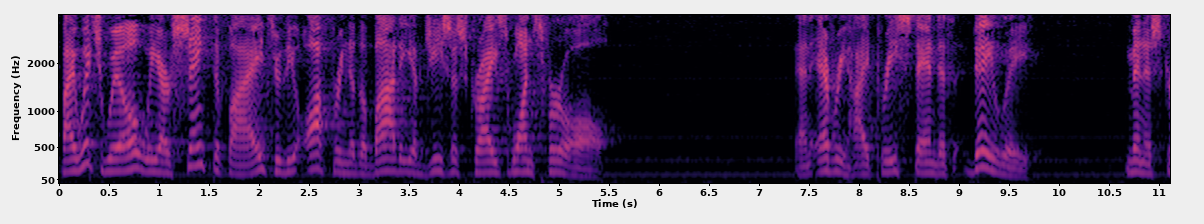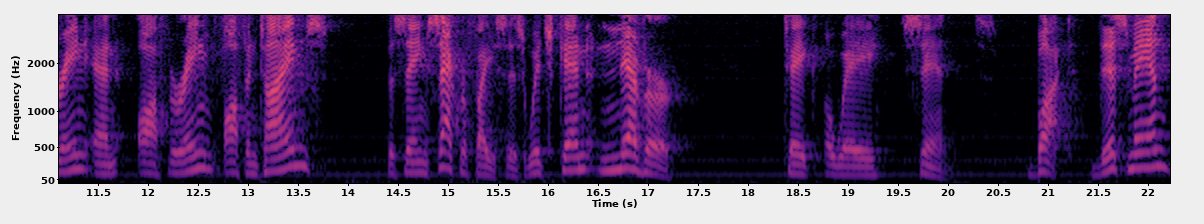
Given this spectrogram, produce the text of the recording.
by which will we are sanctified through the offering of the body of Jesus Christ once for all. And every high priest standeth daily, ministering and offering, oftentimes, the same sacrifices, which can never take away sins. But this man,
